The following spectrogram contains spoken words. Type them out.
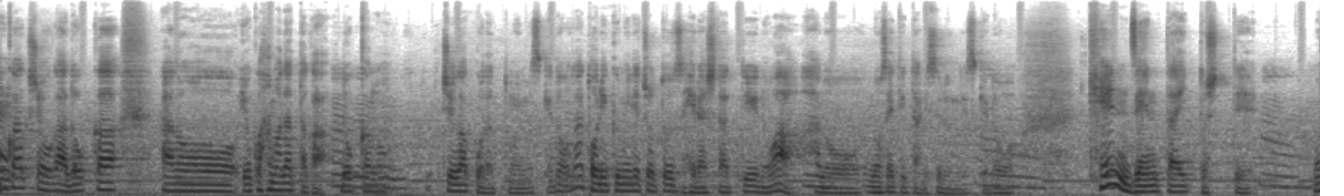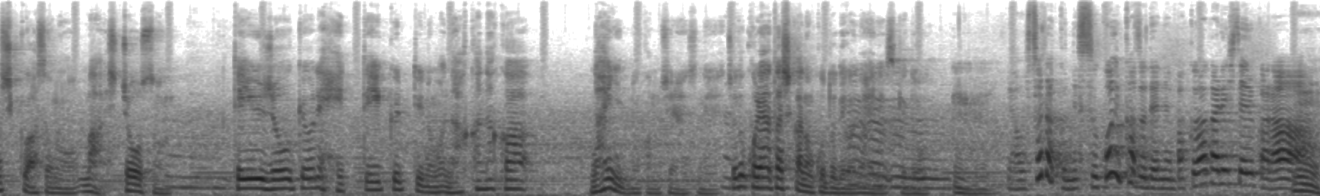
文科学省がどっか、あのー横浜だったか、うんうんうん。どっかの中学校だと思いますけど、取り組みでちょっとずつ減らしたっていうのは、うん。あのー載せてたりするんですけど、うん。県全体としてうん。もしくはその、まあ、市町村っていう状況で減っていくっていうのはなかなかないのかもしれないですね、ちょっとこれは確かなことではないですけど、うんいやおそらくねすごい数でね爆上がりしてるから、うん。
